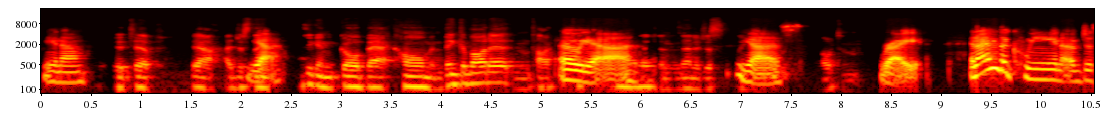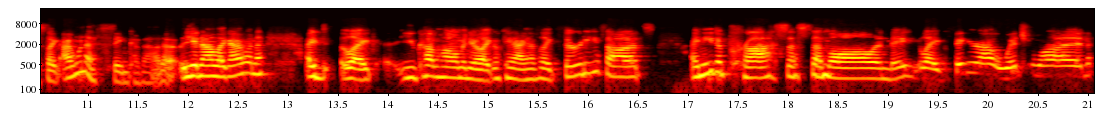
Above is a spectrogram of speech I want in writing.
You know? Good tip. Yeah, I just think Yeah. you can go back home and think about it and talk. Oh, yeah. and then it just like, Yes. Right. And I'm the queen of just like, I want to think about it. You know, like I want to, i like, you come home and you're like, okay, I have like 30 thoughts. I need to process them all and make like figure out which one.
